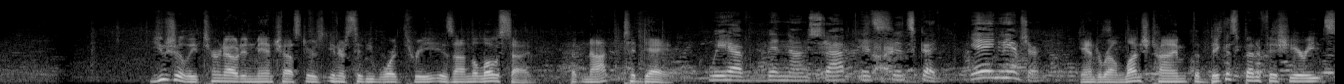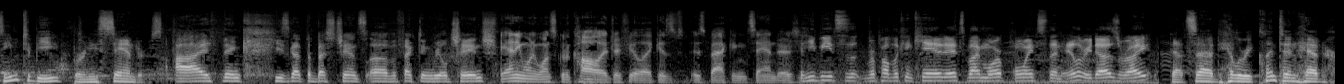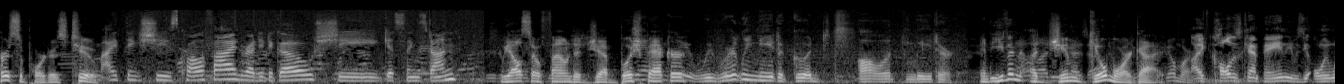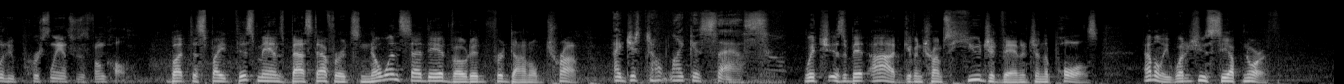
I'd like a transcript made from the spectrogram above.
Usually, turnout in Manchester's inner city Ward 3 is on the low side, but not today. We have been nonstop. It's, it's good. Yay, New Hampshire. And around lunchtime, the biggest beneficiary seemed to be Bernie Sanders. I think he's got the best chance of affecting real change. Anyone who wants to go to college, I feel like, is, is backing Sanders. He beats the Republican candidates by more points than Hillary does, right? That said, Hillary Clinton had her supporters too. I think she's qualified, ready to go. She gets things done. We also found a Jeb Bush backer. We really need a good, solid leader and even a Jim Gilmore guy. I called his campaign. He was the only one who personally answered his phone call. But despite this man's best efforts, no one said they had voted for Donald Trump. I just don't like his sass. Which is a bit odd given Trump's huge advantage in the polls. Emily, what did you see up north?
